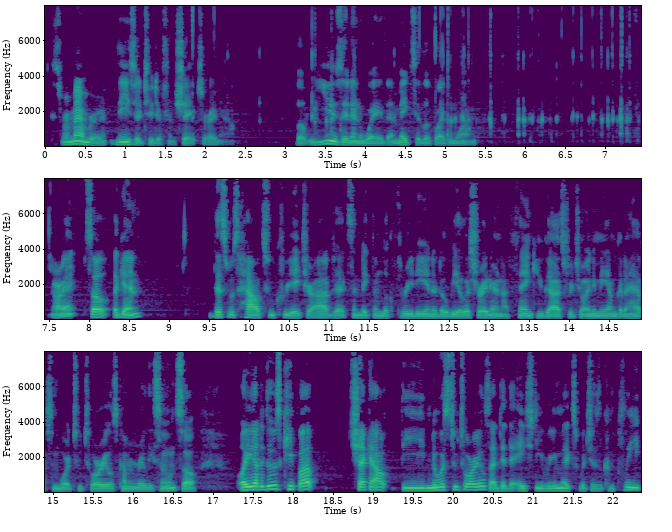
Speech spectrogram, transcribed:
Because remember, these are two different shapes right now. But we use it in a way that makes it look like one. Alright, so again, this was how to create your objects and make them look 3D in Adobe Illustrator. And I thank you guys for joining me. I'm going to have some more tutorials coming really soon. So all you got to do is keep up. Check out the newest tutorials. I did the HD Remix, which is a complete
